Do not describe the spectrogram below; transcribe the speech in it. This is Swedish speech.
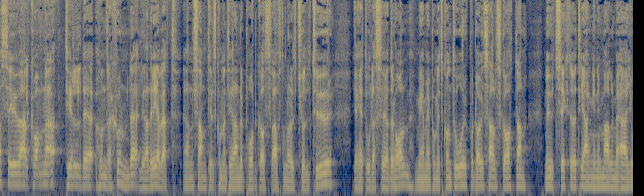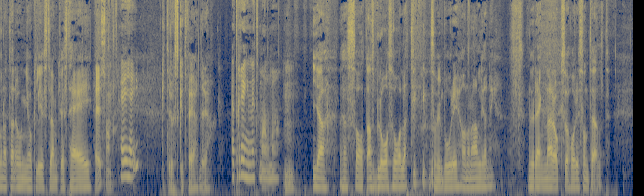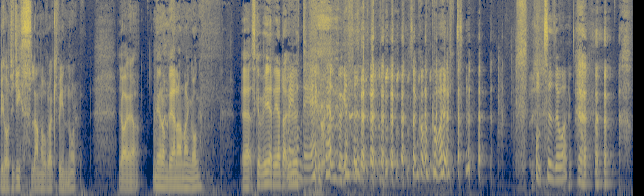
Då säger vi välkomna till det 107 Lilla Drevet, en samtidskommenterande podcast för Aftonbladet Kultur. Jag heter Ola Söderholm, med mig på mitt kontor på Davidshallsgatan med utsikt över Triangeln i Malmö är Jonathan Unge och Liv Strömqvist. Hej! Hejsan! Hej hej! Vilket ruskigt väder det Ett regnigt Malmö. mm. Ja, det här satans blåshålet som vi bor i av någon anledning. Nu regnar det också horisontellt. Vi har ett gisslan av våra kvinnor. Ja, ja, ja. Mer om det en annan gång. Eh, ska vi reda om ut? det är en självbiografi som kommer komma ut om tio år.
